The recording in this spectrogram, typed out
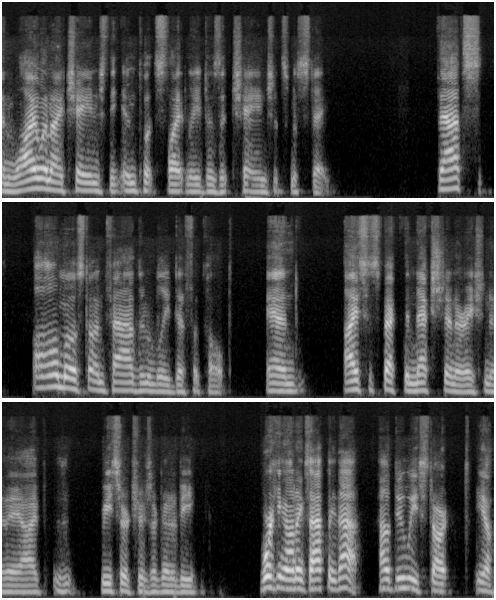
And why, when I change the input slightly, does it change its mistake? That's almost unfathomably difficult. And I suspect the next generation of AI researchers are going to be working on exactly that. How do we start? You know,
